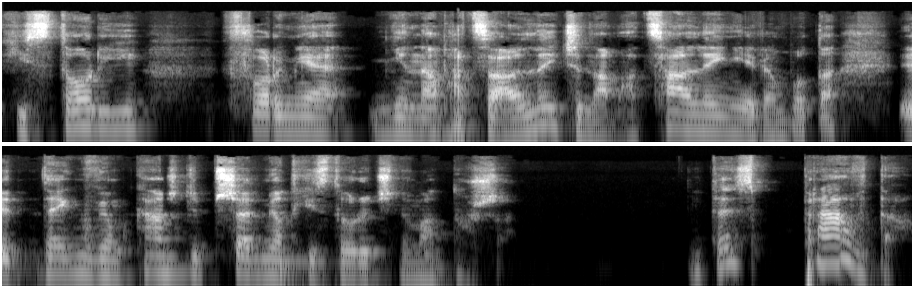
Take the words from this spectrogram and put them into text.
historii w formie nienamacalnej czy namacalnej, nie wiem, bo to, y, tak jak mówią, każdy przedmiot historyczny ma duszę. I to jest prawda.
